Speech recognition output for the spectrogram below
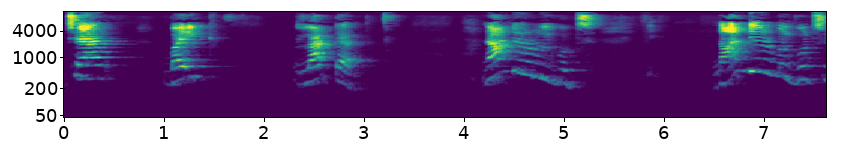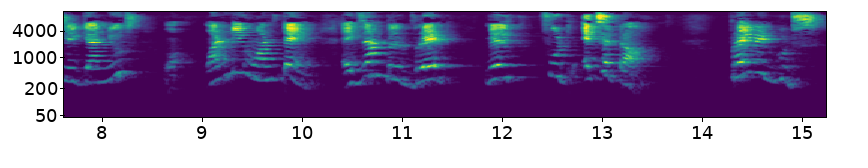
chair, bike, laptop. Non-durable goods. Non-durable goods we can use only one time. Example, bread, milk, food, etc. Private goods.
